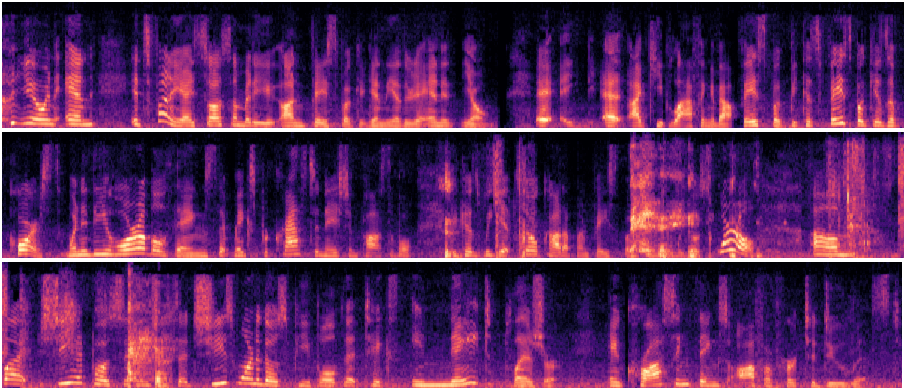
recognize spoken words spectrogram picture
you know, and, and it's funny. I saw somebody on Facebook again the other day, and it, you know, I, I, keep laughing about Facebook because Facebook is, of course, one of the horrible things that makes procrastination possible because we get so caught up on Facebook and we go squirrel. Um, but she had posted and she said she's one of those people that takes innate pleasure in crossing things off of her to-do list.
